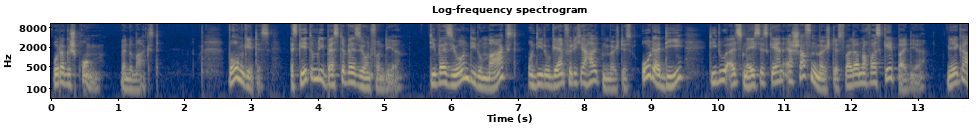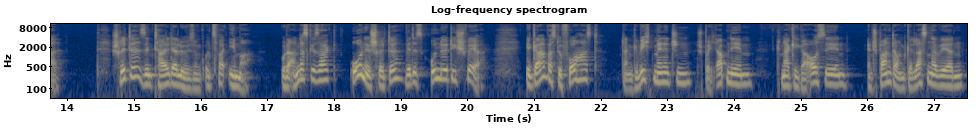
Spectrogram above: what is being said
oder gesprungen, wenn du magst. Worum geht es? Es geht um die beste Version von dir. Die Version, die du magst und die du gern für dich erhalten möchtest. Oder die, die du als nächstes gern erschaffen möchtest, weil da noch was geht bei dir. Mir egal. Schritte sind Teil der Lösung und zwar immer. Oder anders gesagt, ohne Schritte wird es unnötig schwer. Egal was du vorhast, dein Gewicht managen, sprich abnehmen, knackiger aussehen, entspannter und gelassener werden,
